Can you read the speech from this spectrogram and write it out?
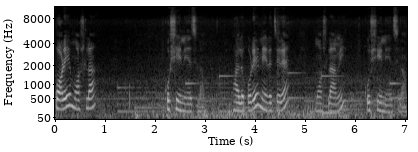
পরে মশলা কষিয়ে নিয়েছিলাম। ভালো করে নেড়ে চেড়ে মশলা আমি কষিয়ে নিয়েছিলাম।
